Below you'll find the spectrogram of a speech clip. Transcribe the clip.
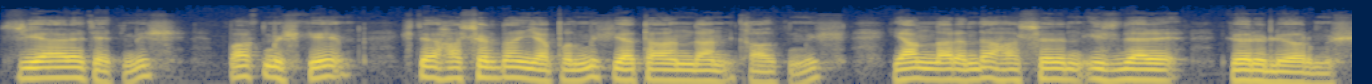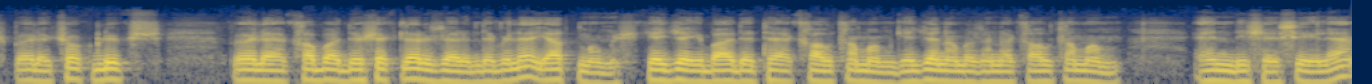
ziyaret etmiş. Bakmış ki işte hasırdan yapılmış yatağından kalkmış. Yanlarında hasırın izleri görülüyormuş. Böyle çok lüks böyle kaba döşekler üzerinde bile yatmamış. Gece ibadete kalkamam, gece namazına kalkamam endişesiyle.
